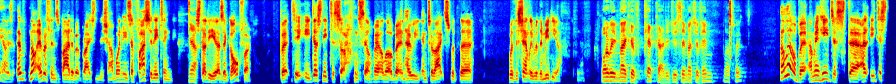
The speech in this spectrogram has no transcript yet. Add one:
You know, not everything's bad about Bryson DeChambeau, and he's a fascinating yeah. study as a golfer. But he, he does need to sort himself out a little bit in how he interacts with the with the certainly with the media. What do we make of Koepka? Did you see much of him last week? A little bit. I mean, he just uh, he just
